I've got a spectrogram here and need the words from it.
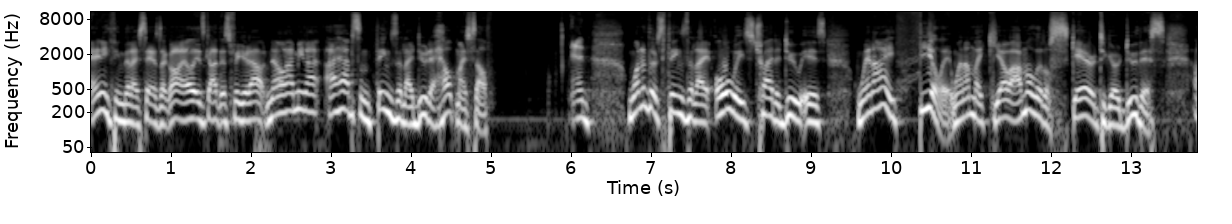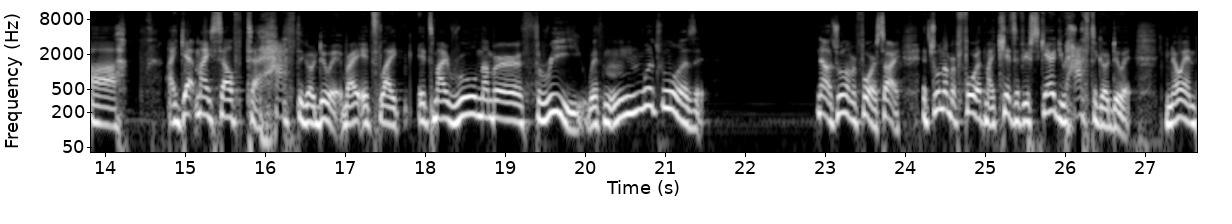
anything that I say as like, oh, Elliott's got this figured out. No, I mean, I, I have some things that I do to help myself. And one of those things that I always try to do is when I feel it, when I'm like, yo, I'm a little scared to go do this, uh, I get myself to have to go do it, right? It's like, it's my rule number three with, mm, which rule is it? No, it's rule number four. Sorry, it's rule number four with my kids. If you're scared, you have to go do it. You know, and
